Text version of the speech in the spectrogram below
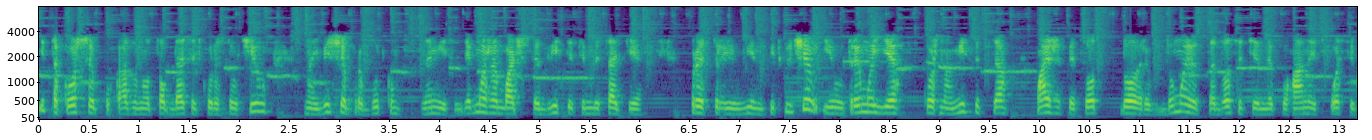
І також показано топ-10 користувачів з найбільшим прибутком за місяць. Як можемо бачити, 270 пристроїв він підключив і утримує кожного місяця майже 500 доларів. Думаю, це досить непоганий спосіб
